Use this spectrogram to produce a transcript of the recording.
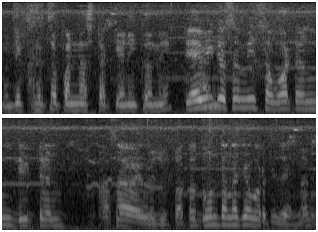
म्हणजे खर्च पन्नास टक्क्यांनी कमी. त्यावेळी कसं मी सव्वा टन दीड टन असा ऍव्हरेज होता. आता दोन टनाच्या वरती जाईल ना मी.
